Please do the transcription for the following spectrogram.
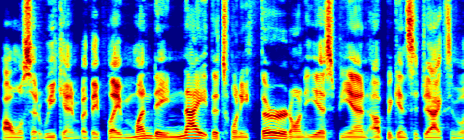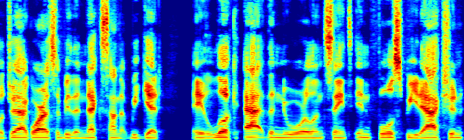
almost at weekend, but they play Monday night, the 23rd on ESPN up against the Jacksonville Jaguars. That'll be the next time that we get a look at the New Orleans Saints in full speed action.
